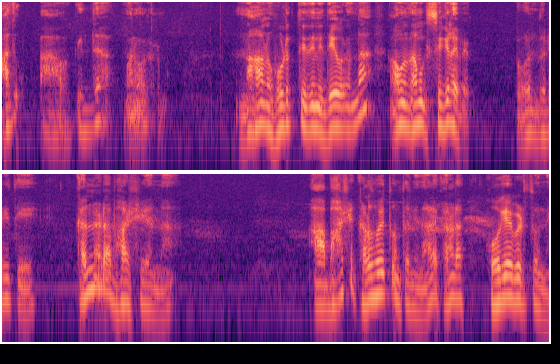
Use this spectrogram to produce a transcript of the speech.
ಅದು ಆ ಇದ್ದ ಮನೋಧರ್ಮ. ನಾನು ಹುಡುಕ್ತಿದ್ದೀನಿ ದೇವರನ್ನು, ಅವನು ನಮಗೆ ಸಿಗಲೇಬೇಕು. ಒಂದು ರೀತಿ ಕನ್ನಡ ಭಾಷೆಯನ್ನು, ಆ ಭಾಷೆ ಕಳೆದೋಯ್ತು ಅಂತ ನೀನು ನಾಳೆ ಕನ್ನಡ ಹೋಗೇ ಬಿಡ್ತು ನೀ.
